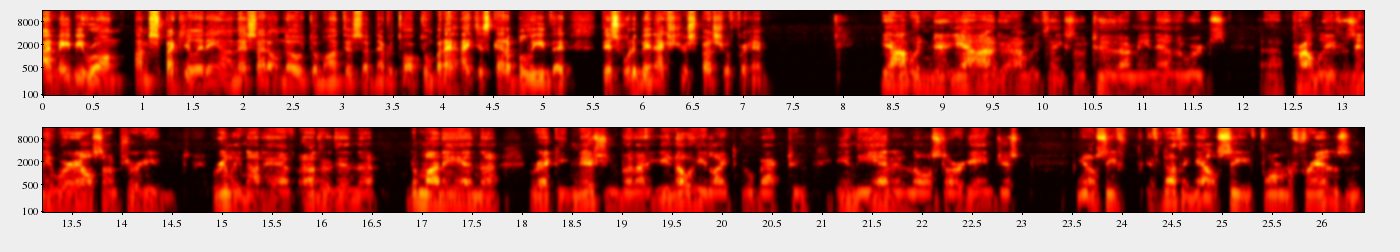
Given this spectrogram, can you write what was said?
I may be wrong. I'm speculating on this. I don't know Domantas. I've never talked to him, but I, I just got to believe that this would have been extra special for him. Yeah, I wouldn't do. Yeah, I would, I would think so too. I mean, in other words, uh, probably if it was anywhere else, I'm sure he'd really not have other than the the money and the recognition. But I, you know, he'd like to go back to Indiana in an All Star game, just you know, see if, if nothing else, see former friends and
